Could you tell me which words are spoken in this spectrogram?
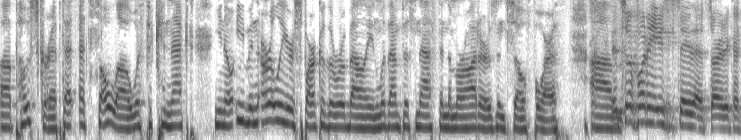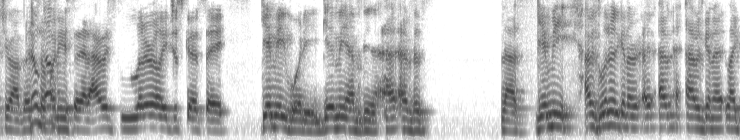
uh, postscript at, at Solo was to connect, you know, even earlier spark of the rebellion with Enfys Nest and the Marauders and so forth. Um, It's so funny you say that. Sorry to cut you off. That's No, so no. funny you say that. I was literally just going to say, "Give me Woody. Give me empty Emphasis. Give me." I was literally going to. I, I was going to like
